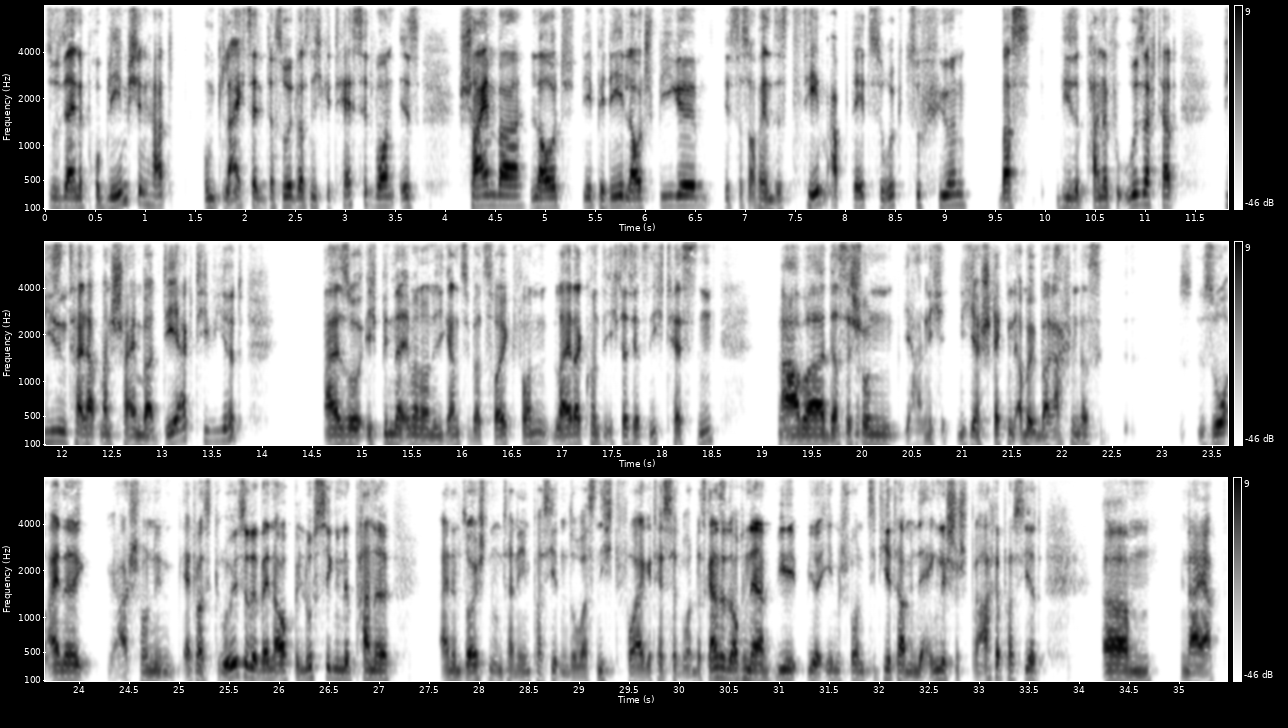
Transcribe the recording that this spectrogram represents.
so seine Problemchen hat und gleichzeitig, dass so etwas nicht getestet worden ist. Scheinbar laut DPD, laut Spiegel, ist das auf ein Systemupdate zurückzuführen, was diese Panne verursacht hat. Diesen Teil hat man scheinbar deaktiviert. Also ich bin da immer noch nicht ganz überzeugt von. Leider konnte ich das jetzt nicht testen. Aber das ist schon, ja, nicht, nicht erschreckend, aber überraschend, dass so eine, ja, schon in etwas größere, wenn auch belustigende Panne einem solchen Unternehmen passiert und sowas nicht vorher getestet worden. Das Ganze ist auch in der, wie wir eben schon zitiert haben, in der englischen Sprache passiert. Ähm, naja,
